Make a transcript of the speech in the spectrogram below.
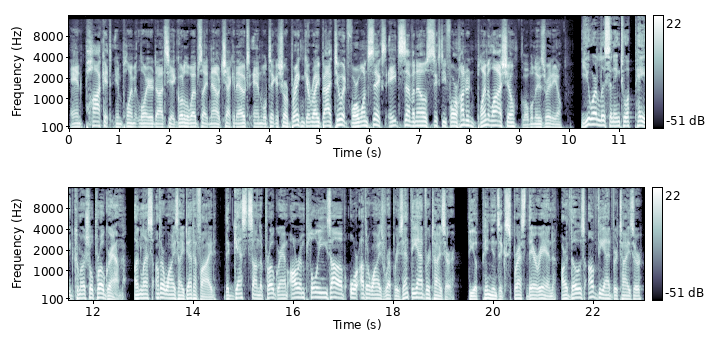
and pocketemploymentlawyer.ca. Go to the website now, check it out, and we'll take a short break and get right back to it. 416 870 6400 Employment Law Show, Global News Radio. You are listening to a paid commercial program. Unless otherwise identified, the guests on the program are employees of or otherwise represent the advertiser. The opinions expressed therein are those of the advertiser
